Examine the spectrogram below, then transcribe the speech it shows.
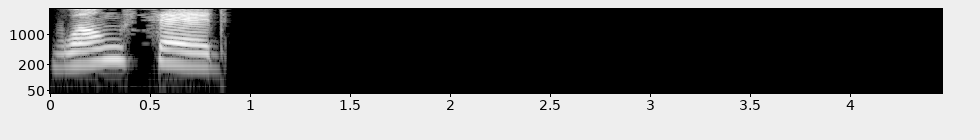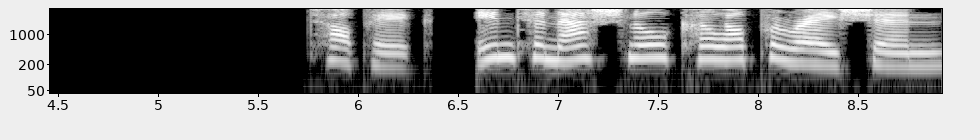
Wang said. International cooperation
